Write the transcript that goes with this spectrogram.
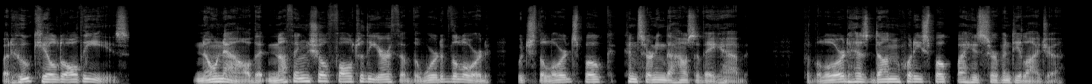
But who killed all these? Know now that nothing shall fall to the earth of the word of the Lord, which the Lord spoke concerning the house of Ahab. For the Lord has done what he spoke by his servant Elijah.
